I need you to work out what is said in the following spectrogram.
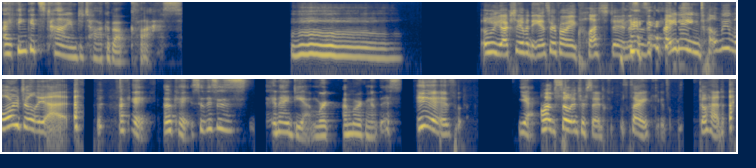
I think it's time to talk about class. Ooh. Oh, you actually have an answer for my question. This is exciting. Tell me more, Juliet. Okay, okay. So this is an idea. I'm work I'm working on this. Yes. Yeah. Oh, I'm so interested. Sorry. Go ahead.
